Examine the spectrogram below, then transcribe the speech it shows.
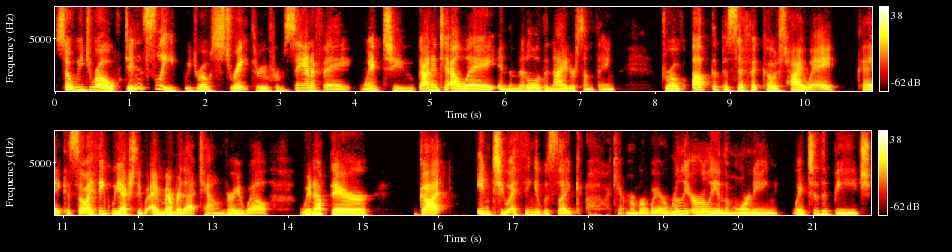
so we drove, didn't sleep. We drove straight through from Santa Fe, went to, got into LA in the middle of the night or something, drove up the Pacific Coast Highway. Okay. Cause so I think we actually, I remember that town very well. Went up there, got into, I think it was like, oh, I can't remember where, really early in the morning, went to the beach.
